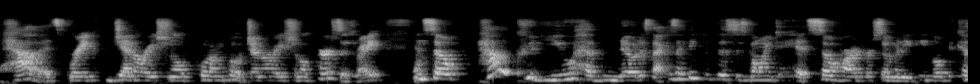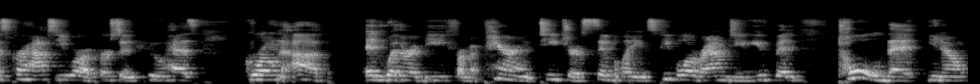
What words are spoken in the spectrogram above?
habits, break generational, quote unquote, generational curses, right? And so, how could you have noticed that? Because I think that this is going to hit so hard for so many people because perhaps you are a person who has grown up, and whether it be from a parent, teacher, siblings, people around you, you've been told that, you know,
